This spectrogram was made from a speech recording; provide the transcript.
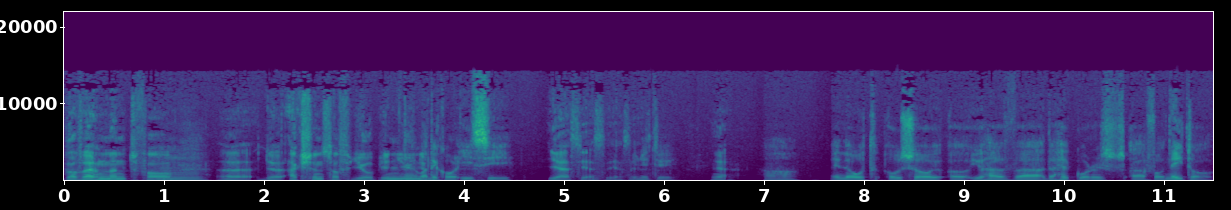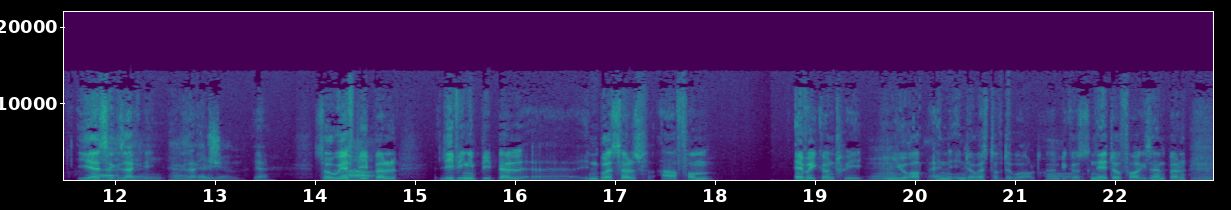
government for mm. uh, the actions of European Union. what they call EC. Yes, yes, yes. Unity. Yeah. Uh-huh. And also, uh, you have uh, the headquarters uh, for NATO. Yes, exactly. In exactly. Belgium. Yeah. So we wow. have people living people in Brussels are from every country mm-hmm. in Europe and in the rest of the world. Oh. Because okay. NATO, for example, mm-hmm.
